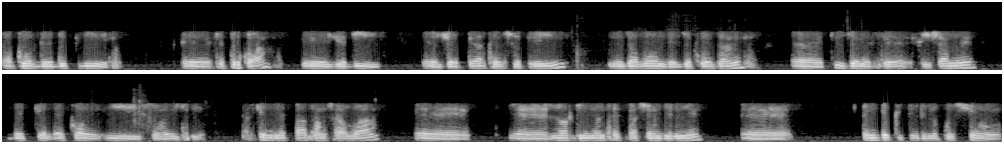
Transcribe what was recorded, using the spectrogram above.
euh, pour de déplier. C'est pourquoi je dis, je perds pour ce pays, nous avons des opposants euh, qui je ne sais jamais de quelle école ils sont ici. Parce que vous n'êtes pas sans savoir, euh, lors d'une manifestation dernière, un député de l'opposition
